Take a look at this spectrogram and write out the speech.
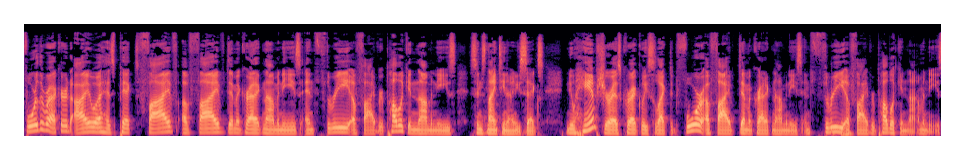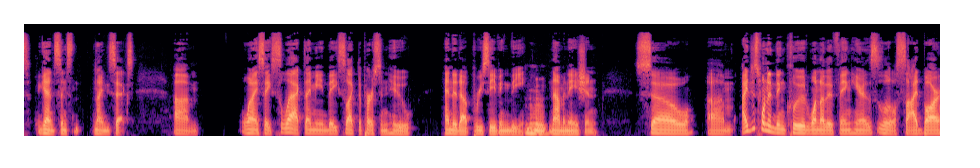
for the record, Iowa has picked five of five Democratic nominees and three of five Republican nominees since 1996. New Hampshire has correctly selected four of five Democratic nominees and three of five Republican nominees. Again, since 96. Um, when I say select, I mean they select the person who ended up receiving the Mhm. nomination. So, um, I just wanted to include one other thing here. This is a little sidebar.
